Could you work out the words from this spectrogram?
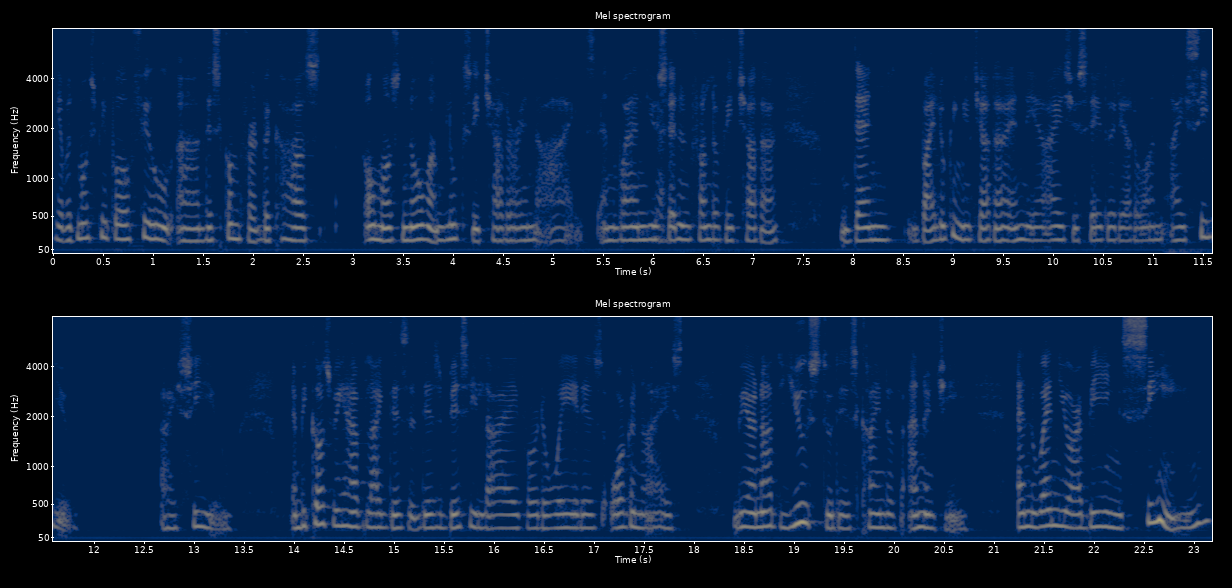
Yeah, but most people feel uh, discomfort because almost no one looks each other in the eyes. And when you yeah. sit in front of each other, then by looking each other in the eyes, you say to the other one, I see you. I see you. And because we have like this this busy life or the way it is organized, we are not used to this kind of energy. And when you are being seen,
